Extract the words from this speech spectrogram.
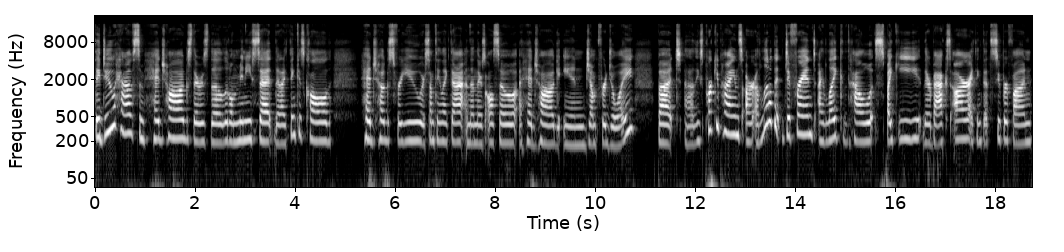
They do have some hedgehogs. There's the little mini set that I think is called Hedgehogs for You or something like that. And then there's also a hedgehog in Jump for Joy. But uh, these porcupines are a little bit different. I like how spiky their backs are. I think that's super fun.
